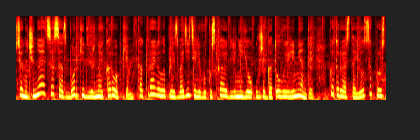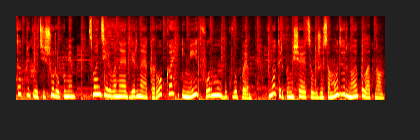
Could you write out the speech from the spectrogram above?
Все начинается со сборки дверной коробки. Как правило, производители выпускают для нее уже готовые элементы, которые остается просто прикрутить шурупами. Смонтированная дверная коробка имеет форму буквы «П». Внутрь помещается уже само дверное полотно.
